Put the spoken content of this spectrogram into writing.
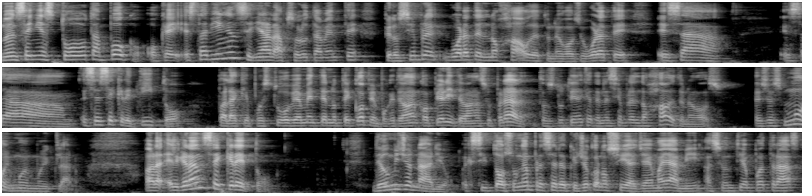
No enseñes todo tampoco, ¿ok? Está bien enseñar absolutamente, pero siempre guárdate el know-how de tu negocio, guárdate esa, esa, ese secretito para que pues tú obviamente no te copien, porque te van a copiar y te van a superar. Entonces tú tienes que tener siempre el know-how de tu negocio. Eso es muy, muy, muy claro. Ahora, el gran secreto de un millonario exitoso, un empresario que yo conocía allá en Miami hace un tiempo atrás,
